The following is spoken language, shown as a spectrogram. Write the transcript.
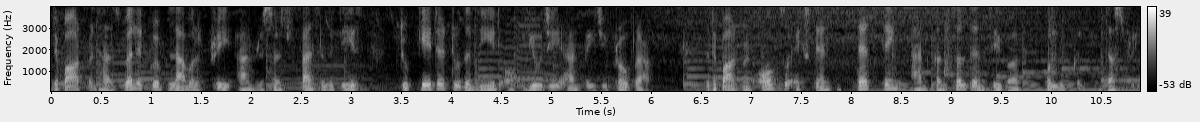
The department has well-equipped laboratory and research facilities to cater to the need of UG and PG programs. The department also extends testing and consultancy work for local industry.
